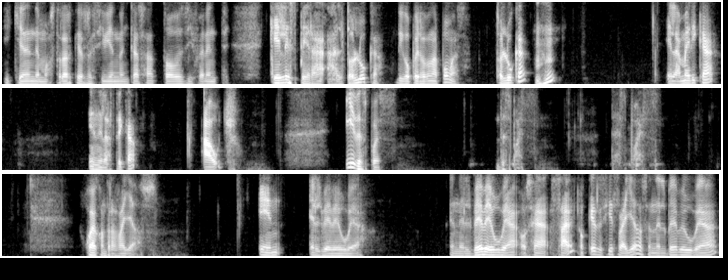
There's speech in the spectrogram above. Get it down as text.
y quieren demostrar que recibiendo en casa todo es diferente. ¿Qué le espera al Toluca? Digo, perdona, Pumas. Toluca, el América en el Azteca, ouch. Y después, después, después, juega contra Rayados en el BBVA. En el BBVA, o sea, ¿saben lo que es decir Rayados en el BBVA?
